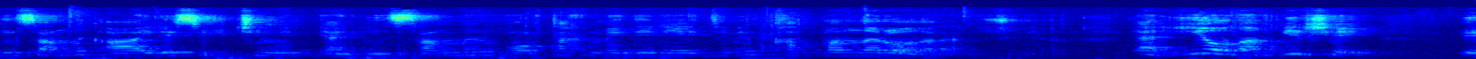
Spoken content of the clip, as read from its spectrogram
insanlık ailesi için yani insanlığın ortak medeniyetinin katmanları olarak düşünüyorum. Yani iyi olan bir şey e,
